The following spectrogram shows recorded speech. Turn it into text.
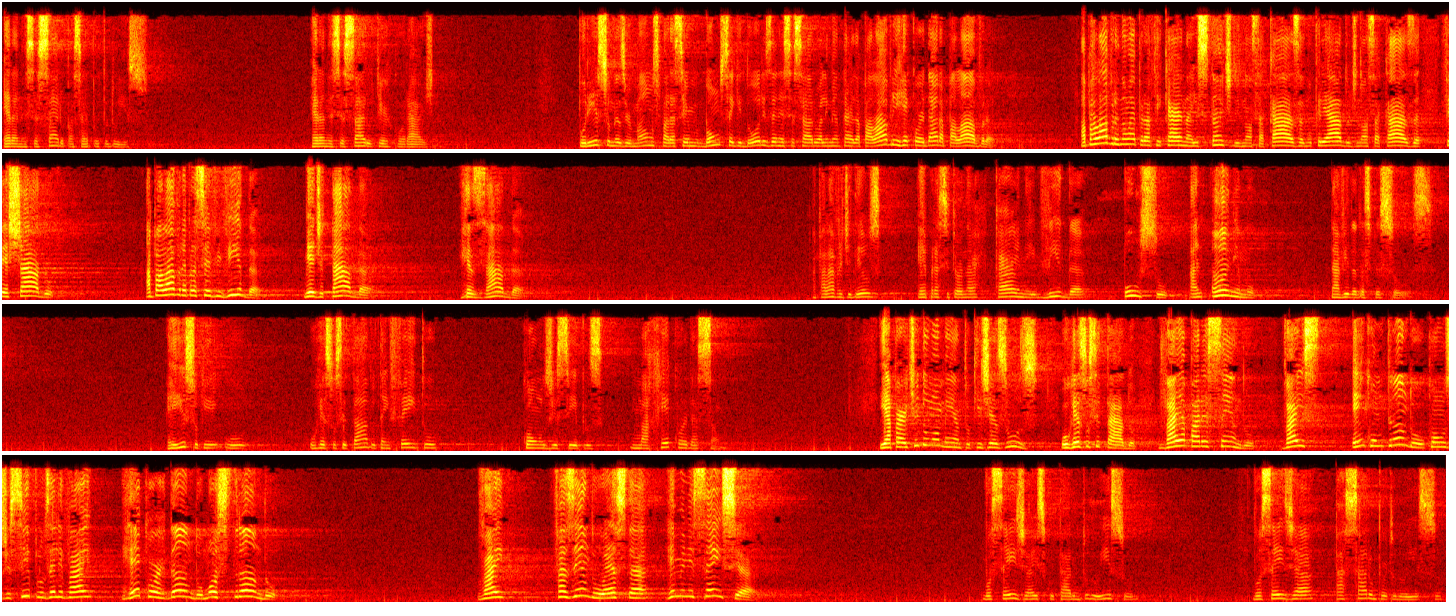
Era necessário passar por tudo isso. Era necessário ter coragem. Por isso, meus irmãos, para sermos bons seguidores é necessário alimentar da palavra e recordar a palavra. A palavra não é para ficar na estante de nossa casa, no criado de nossa casa, fechado a palavra é para ser vivida, meditada, rezada. A palavra de Deus é para se tornar carne, vida, pulso, ânimo na vida das pessoas. É isso que o, o ressuscitado tem feito com os discípulos, uma recordação. E a partir do momento que Jesus, o ressuscitado, vai aparecendo, vai encontrando com os discípulos, ele vai recordando, mostrando, vai fazendo esta reminiscência. Vocês já escutaram tudo isso? Vocês já passaram por tudo isso?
